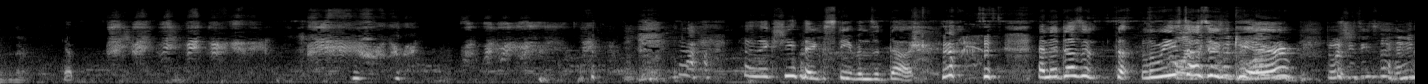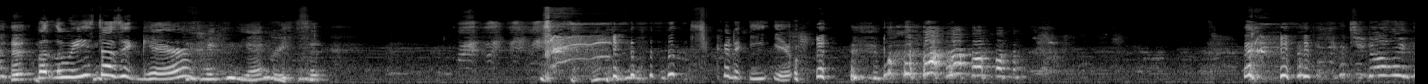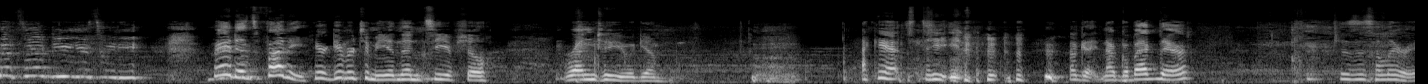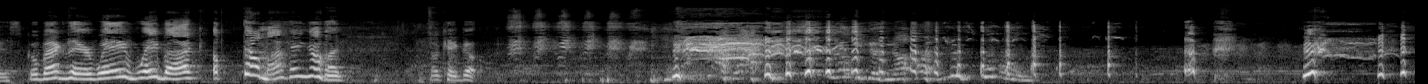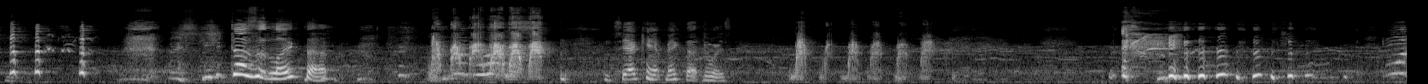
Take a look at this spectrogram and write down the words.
over there. Yep. I think she thinks Steven's a duck. and it doesn't, Louise Oh, doesn't care. Don't she seems to hate it? But Louise doesn't care. It's making me angry. She's gonna eat you. Do you not like that sound, do you, sweetie? Wait, it's funny. Here, give her to me and then see if she'll run to you again. I can't see. okay, now go back there. This is hilarious. Go back there, way, way back. Oh, Thelma, hang on. Okay, go. She doesn't like that. See, I can't make that noise.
